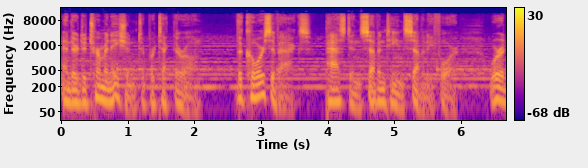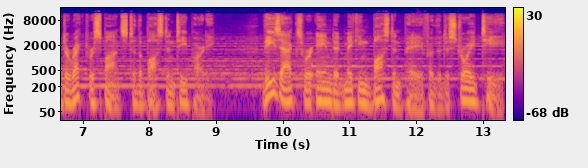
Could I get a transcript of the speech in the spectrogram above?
and their determination to protect their own. The coercive acts, passed in 1774, were a direct response to the Boston Tea Party. These acts were aimed at making Boston pay for the destroyed tea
